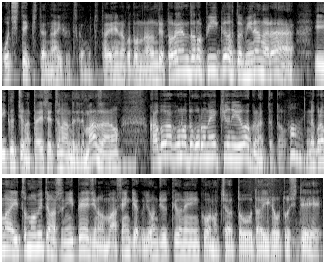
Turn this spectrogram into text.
落ちてきたない2日もと大変なことになるんで、トレンドのピークアウト見ながら、えー、行くっていうのは大切なんだけど、まずあの、株がこのところね、急に弱くなったと。はい、でこれまあ、いつも見てます2ページの、まあ、1949年以降のチャートを代表として、うん、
